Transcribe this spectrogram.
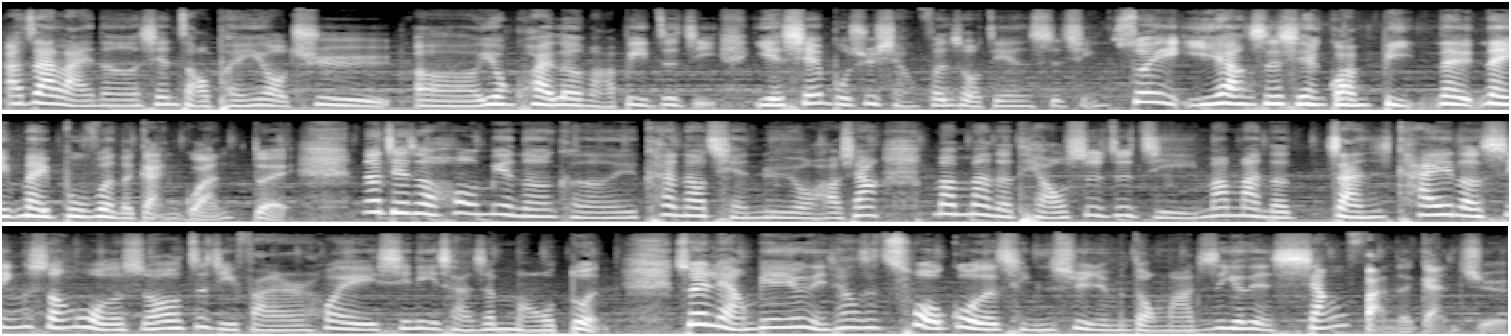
那再来呢，先找朋友去呃用快乐麻痹自己，也先不去想分手这件事情，所以一样是先关闭那那那部分的感官，对。那接着后面呢，可能看到前女友好像慢慢的调试自己，慢慢的展开了新生活的时候，自己反而会心里产生矛盾，所以两边有点像是错过的情绪，你们懂吗？就是有点相反的感觉。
